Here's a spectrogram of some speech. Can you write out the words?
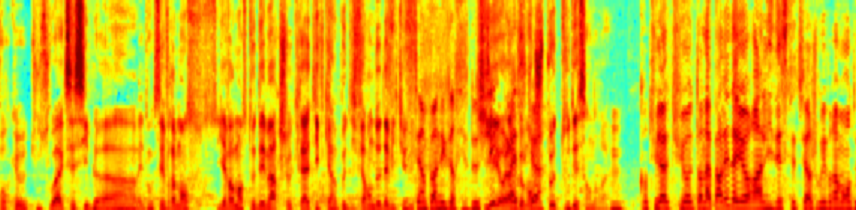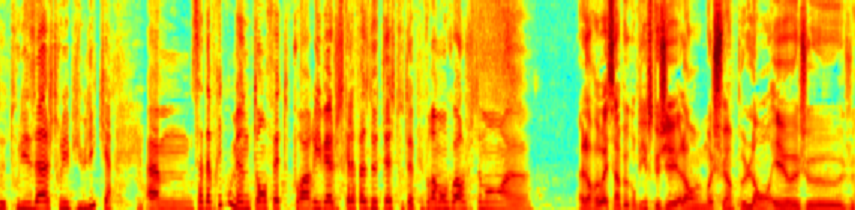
pour que tout soit accessible. À... Et donc c'est vraiment, il y a vraiment cette démarche créative qui est un peu différente de d'habitude, C'est un peu un exercice de qui style est voilà presque. comment je peux tout descendre. ouais. Hmm. Quand tu l'as, tu en as parlé d'ailleurs. Hein, L'idée c'était de faire jouer vraiment de tous les âges, tous les publics. Euh, ça t'a pris combien de temps en fait pour arriver à- jusqu'à la phase de test où tu as pu vraiment voir justement euh, Alors ouais, c'est un peu compliqué parce que j'ai, alors moi je suis un peu lent et euh, je, je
